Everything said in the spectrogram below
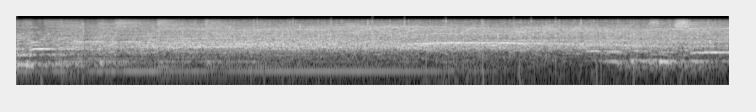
everybody. Everything's.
